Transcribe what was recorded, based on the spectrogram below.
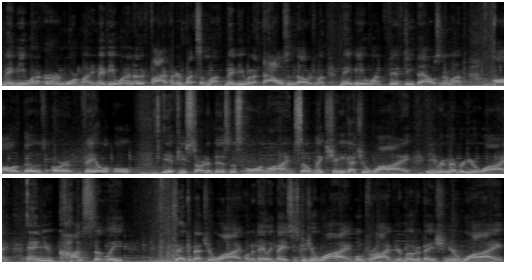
Maybe you want to earn more money. Maybe you want another 500 bucks a month. Maybe you want a thousand dollars a month. Maybe you want 50,000 a month. All of those are available if you start a business online. So make sure you got your why and you remember your why and you constantly think about your why on a daily basis because your why will drive your motivation. Your why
